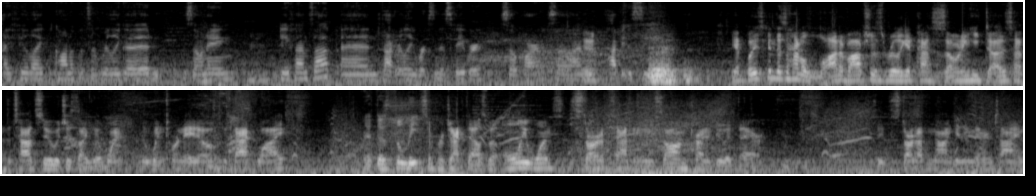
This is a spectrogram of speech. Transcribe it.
I feel like Wakanda puts a really good zoning Mm-hmm. defense up, and that really works in his favor so far. So I'm Yeah. happy to see. Yeah, Blaziken doesn't have a lot of options to really get past zoning. He does have the Tatsu, which is like the wind, the wind tornado, the back Y. And it does delete some projectiles, but only once the startup's happening. You saw him try to do it there. See the startup not getting there in time,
